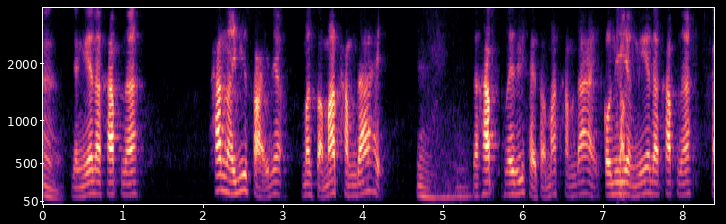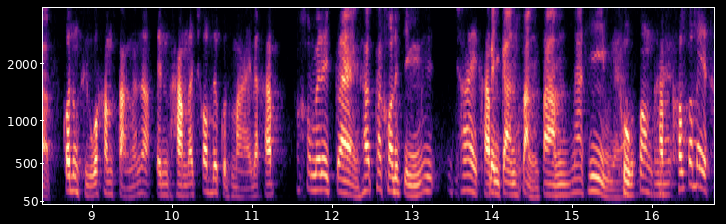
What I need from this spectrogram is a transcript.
อ่าอย่างเงี้ยนะครับนะ ถ้าในวิสัยเนี่ยมันสามารถทำได้อืมนะครับ ในวิสัยสามารถทำได้กรณีครับอย่างนี้นะครับนะครับก็ต้องถือว่าคำสั่งนั้นนะเป็นธรรมและชอบด้วยกฎหมายนะครับเพราะเขาไม่ได้แกล้งถ้าถ้าข้อเท็จจริงไม่ใช่ครับ เป็นการสั่งตามหน้าที่อยู่แล้วถูกต้องครับนะฮะเขาก็ไม่ได้ท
